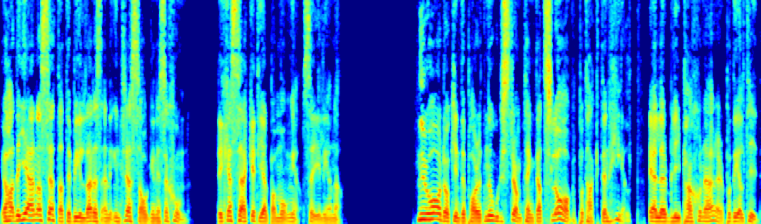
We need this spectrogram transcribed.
Jag hade gärna sett att det bildades en intresseorganisation. Det kan säkert hjälpa många, säger Lena. Nu har dock inte paret Nordström tänkt att slå av på takten helt, eller bli pensionärer på deltid.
